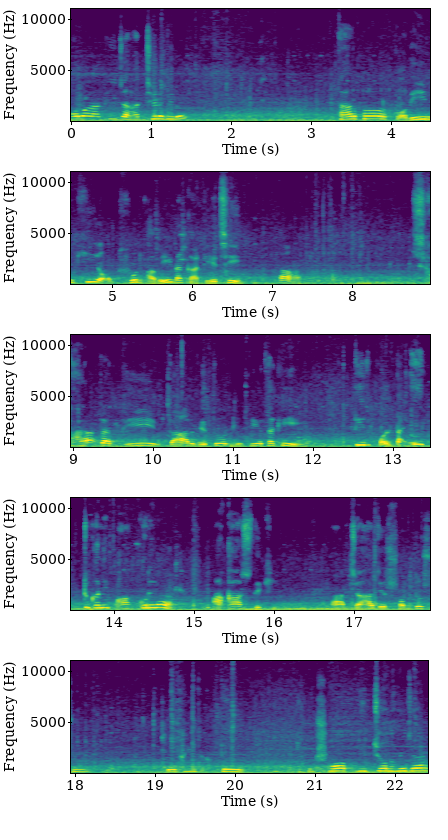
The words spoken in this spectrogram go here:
হওয়ার আগেই জাহাজ ছেড়ে দিল। তারপর কদিন কি অদ্ভুতভাবেই না কাটিয়েছি। সারাটা দিন তার ভেতর লুকিয়ে থাকি, তিরপলটা একটুখানি পাক করে না আকাশ দেখি। আর জাহাজের শব্দ শুনি, গভীর রাতে সব নির্জন হয়ে যায়।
